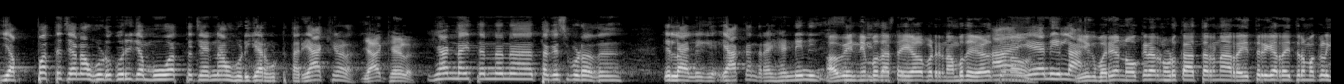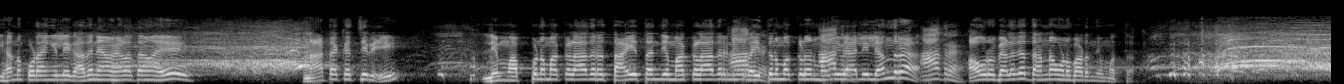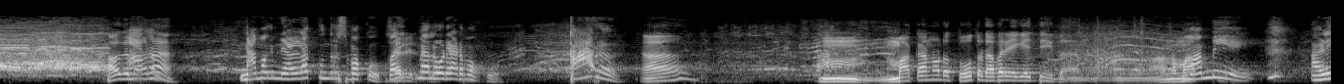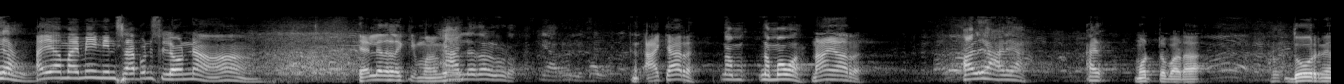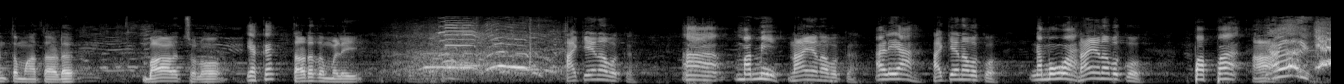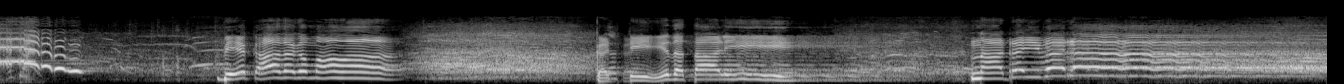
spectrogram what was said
ಎಪ್ಪತ್ತು ಜನ ಹುಡುಗರಿಗೆ ಮೂವತ್ತು ಜನ ಹುಡುಗಿಯರು ಹುಟ್ಟುತ್ತಾರೆ. ಯಾಕೆ ಹೇಳ? ಯಾಕೆ ಹೇಳು? ಹೆಣ್ಣೈತನ್ನ ತೆಗಿಸ್ಬಿಡೋದು. ಇಲ್ಲ ಅಲ್ಲಿಗೆ ಯಾಕಂದ್ರೆ ಹೆಣ್ಣಿನ ಅವೇ ನಿಮ್ಮದಟ್ಟ ಹೇಳ್ಬೇಡ್ರಿ ನಮ್ದು ಹೇಳ್ತೀವಿ ಆ, ನಾವು. ಏನಿಲ್ಲ. ಈಗ ಬರೀ ನೌಕರ್ಯಾರ ಹುಡುಕಾತಾರ ನಾ ರೈತರಿಗೆ ರೈತರ ಮಕ್ಕಳಿಗೆ ಹೆಣ್ಣು ಕೊಡಂಗಿಲ್ಲ ಈಗ ಅದನ್ನ ಯಾವ ಹೇಳ್ತಾವ ಏ ನಾಟಕ ಹಚ್ಚಿರಿ ನಿಮ್ಮ ಅಪ್ಪನ ಮಕ್ಕಳಾದ್ರ ತಾಯಿ ತಂದೆ ಮಕ್ಕಳಾದ್ರೆ ನೀವು ಆದ್ರೆ. ರೈತನ ಮಕ್ಕಳನ್ನ ಮದುವೆ ಆಗ್ಲಿಲ್ಲ ಅಂದ್ರ ಆದ್ರ ಅವ್ರು ಬೆಳೆದ ಅನ್ನ ಉಣಬಾರ್ದು ನೀವು ಮತ್ತ ಹೌದಿಲ್ಲ ಅಣ್ಣ ನಮಗ್ ನೆಳ್ಳಕ್ ಕುಂದ್ರಿಸ್ಬೇಕು ಬೈಕ್ ಸರಿ. ಮೇಲೆ ಓಡಾಡ್ಬೇಕು ಕಾರ್ ಆ ಹ್ಮ್ ಮಕ ನೋಡ ತೋತ ಡಬರಿ ಆಗೈತಿ ಇದು. ನನ್ನ ಮ- ಮಮ್ಮಿ ಅಳಿಯ. ಅಯ್ಯ ಮಮ್ಮಿ ನಿನ್ ಸಾಬೂನ್ ಸ್ಲೋಣ್ಣ ಎಲ್ಲದಳಕ್ಕಿ ಮಮ್ಮಿ? ಅಲ್ಲದ ನೋಡು. ಆಕ್ಯಾರ ನಮ್ ನಮ್ಮವ್ವ. ನಾ ಯಾರ? ಅಳಿಯ ಅಳಿಯ. ಅಳಿ ಮುಟ್ಟಬೇಡ ದೂರ ನಿಂತ ಮಾತಾಡ. ಭಾಳ ಚಲೋ. ಯಾಕ? ತಡದ ಮಳಿ. ಆಕೆ ಏನಬೇಕು ಆ ಮಮ್ಮಿ. ನಾ ಏನವಕ್ಕ ಅಳಿಯ. ಆಕೆ ಏನಬೇಕು ನಮ್ಮವ್ವ. ನಾ ಏನಬೇಕು ಪಪ್ಪ. ಆ. ಏಯ್! ಬೇಕಾದಾಗ ಮಾವ. ಕಟ್ಟಿದ ತಾಳಿ. ನಾ ಡ್ರೈವರ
